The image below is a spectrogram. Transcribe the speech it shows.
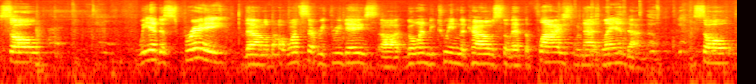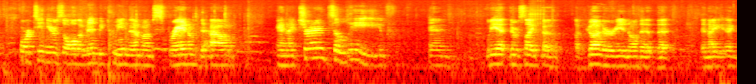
So we had to spray them about once every three days, uh, go in between the cows so that the flies would not land on them. So 14 years old, I'm in between them, I'm spraying them down, and I turned to leave, and we had, there was like a, a gutter, you know, that, that, and I, I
